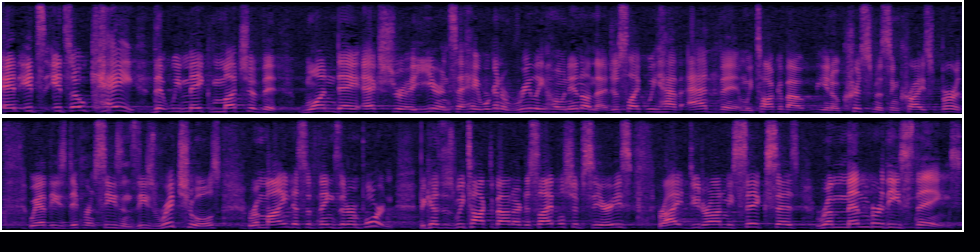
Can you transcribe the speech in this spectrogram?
And it's, it's okay that we make much of it one day extra a year and say, hey, we're going to really hone in on that. Just like we have Advent and we talk about, you know, Christmas and Christ's birth, we have these different seasons. These rituals remind us of things that are important. Because as we talked about in our discipleship series, right, Deuteronomy 6 says, remember these things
